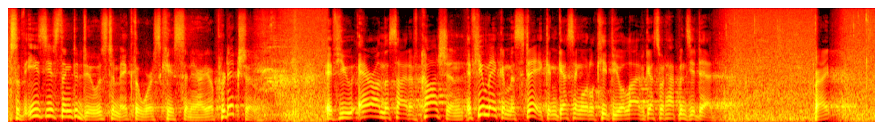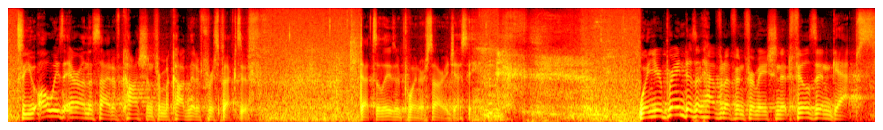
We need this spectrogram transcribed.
So the easiest thing to do is to make the worst case scenario prediction. If you err on the side of caution, if you make a mistake in guessing what will keep you alive, guess what happens? You're dead. Right? So you always err on the side of caution from a cognitive perspective. That's a laser pointer, sorry, Jesse. when your brain doesn't have enough information, it fills in gaps.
